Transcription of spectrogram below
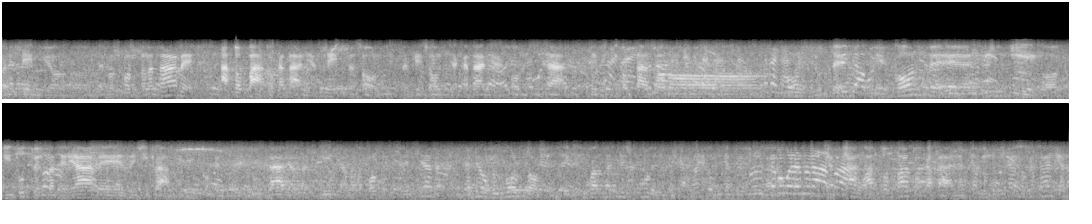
per esempio lo scorso Natale addobbato Catania senza soldi, perché i soldi a Catania come si sa le difficoltà sono conosciute con eh, di tutto il materiale riciclabile, come l'Italia, la Chiesa, la raccolta differenziata, e abbiamo coinvolto le 53 scuole di Catania, abbiamo addobbato Catania, abbiamo illuminato Catania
